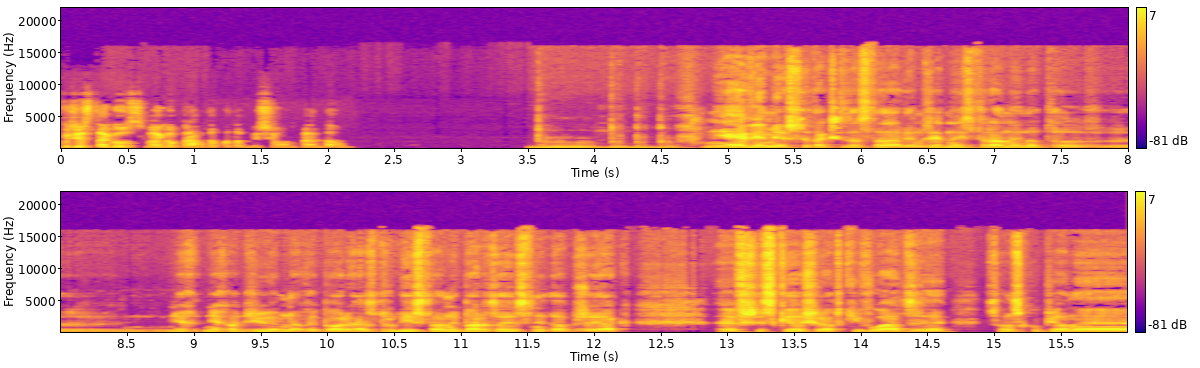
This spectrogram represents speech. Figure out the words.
28 prawdopodobnie się odbędą? Nie wiem jeszcze, tak się zastanawiam. Z jednej strony, no to e, nie, nie chodziłem na wybory, a z drugiej strony bardzo jest niedobrze, jak E, wszystkie ośrodki władzy są skupione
